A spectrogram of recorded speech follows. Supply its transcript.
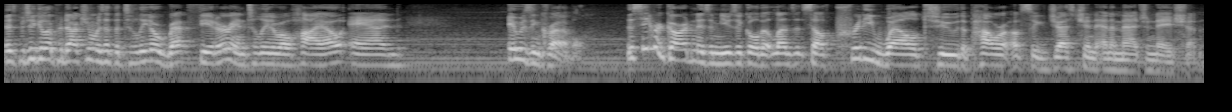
This particular production was at the Toledo Rep Theater in Toledo, Ohio, and it was incredible. The Secret Garden is a musical that lends itself pretty well to the power of suggestion and imagination.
